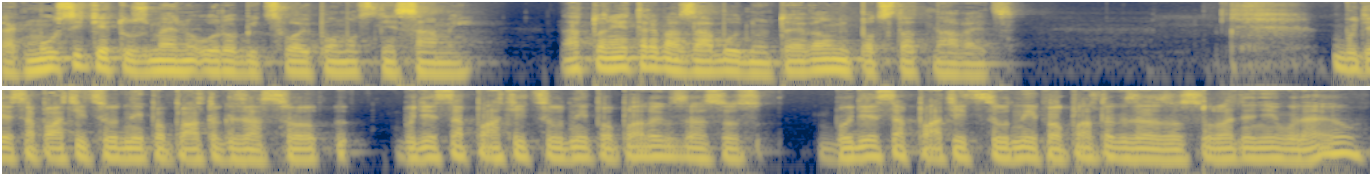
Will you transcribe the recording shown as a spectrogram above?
tak musíte tú zmenu urobiť svoj pomocne sami. Na to netreba zabudnúť, to je veľmi podstatná vec. Bude sa platiť súdny poplatok za so, bude sa platiť súdny poplatok za so, bude sa platiť súdny poplatok za zosúladenie údajov?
